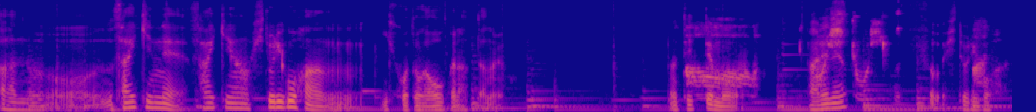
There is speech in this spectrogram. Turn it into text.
あのー最近ね、最近あの、一人ご飯行くことが多くなったのよ。まあって言っても、あれだよ。一人そう、一人ご飯。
